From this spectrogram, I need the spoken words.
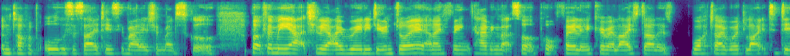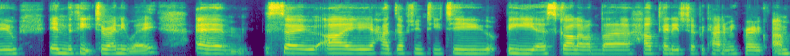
on top of all the societies you manage in med school. But for me, actually, I really do enjoy it. And I think having that sort of portfolio career lifestyle is what I would like to do in the future anyway. Um, so I had the opportunity to be a scholar on the Healthcare Leadership Academy program,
